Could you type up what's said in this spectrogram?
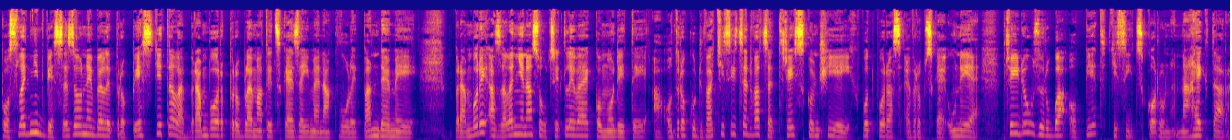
Poslední dvě sezóny byly pro pěstitele brambor problematické zejména kvůli pandemii. Brambory a zelenina jsou citlivé komodity a od roku 2023 skončí jejich podpora z Evropské unie. Přijdou zhruba o 5 tisíc korun na hektar.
